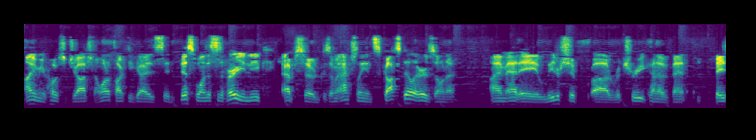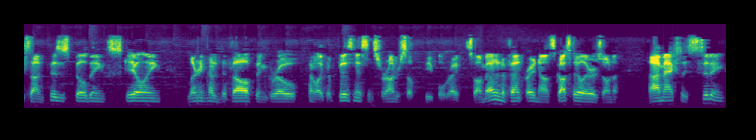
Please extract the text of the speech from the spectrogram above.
I am your host, Josh, and I want to talk to you guys in this one. This is a very unique episode because I'm actually in Scottsdale, Arizona. I'm at a leadership uh, retreat kind of event based on business building, scaling, learning how to develop and grow kind of like a business and surround yourself with people, right? So I'm at an event right now in Scottsdale, Arizona. I'm actually sitting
